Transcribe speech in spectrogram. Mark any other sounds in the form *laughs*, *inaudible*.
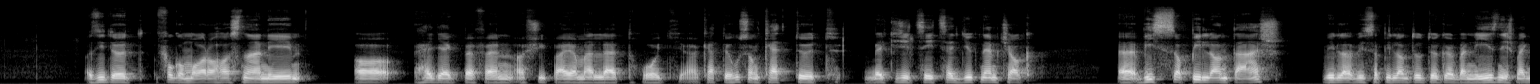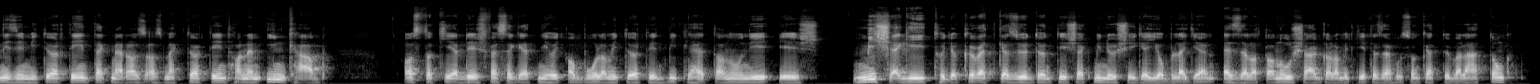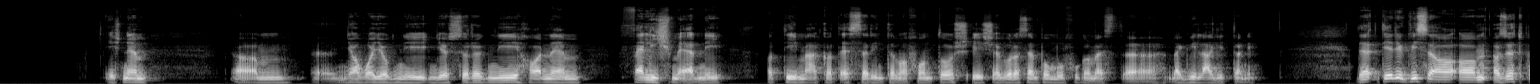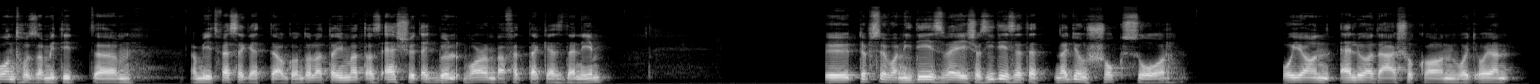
az időt fogom arra használni a hegyekbe fenn a sípája mellett, hogy 222-t egy kicsit szétszedjük, nem csak e, visszapillantás, visszapillantó tükörben nézni és megnézni, mi történtek, mert az, az megtörtént, hanem inkább azt a kérdést feszegetni, hogy abból, ami történt, mit lehet tanulni, és mi segít, hogy a következő döntések minősége jobb legyen ezzel a tanulsággal, amit 2022-ben láttunk, és nem um, nyavajogni, nyöszörögni, hanem felismerni a témákat, ez szerintem a fontos, és ebből a szempontból fogom ezt uh, megvilágítani. De térjük vissza a, a, az öt ponthoz, amit itt um, ami itt feszegette a gondolataimat. Az elsőt egyből Warren Buffett-tel kezdeném. Ő többször van idézve, és az idézetet nagyon sokszor olyan előadásokon, vagy olyan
